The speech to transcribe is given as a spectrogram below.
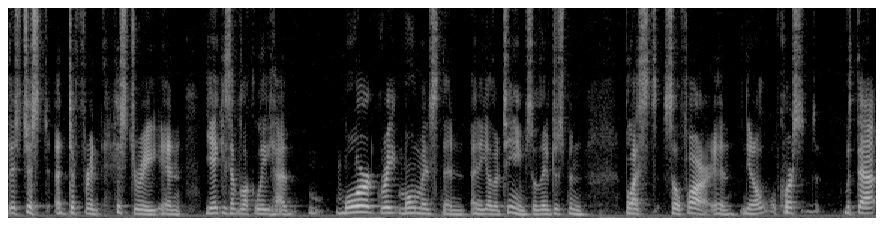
there's just a different history and Yankees have luckily had more great moments than any other team. So they've just been blessed so far. And you know, of course, with that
